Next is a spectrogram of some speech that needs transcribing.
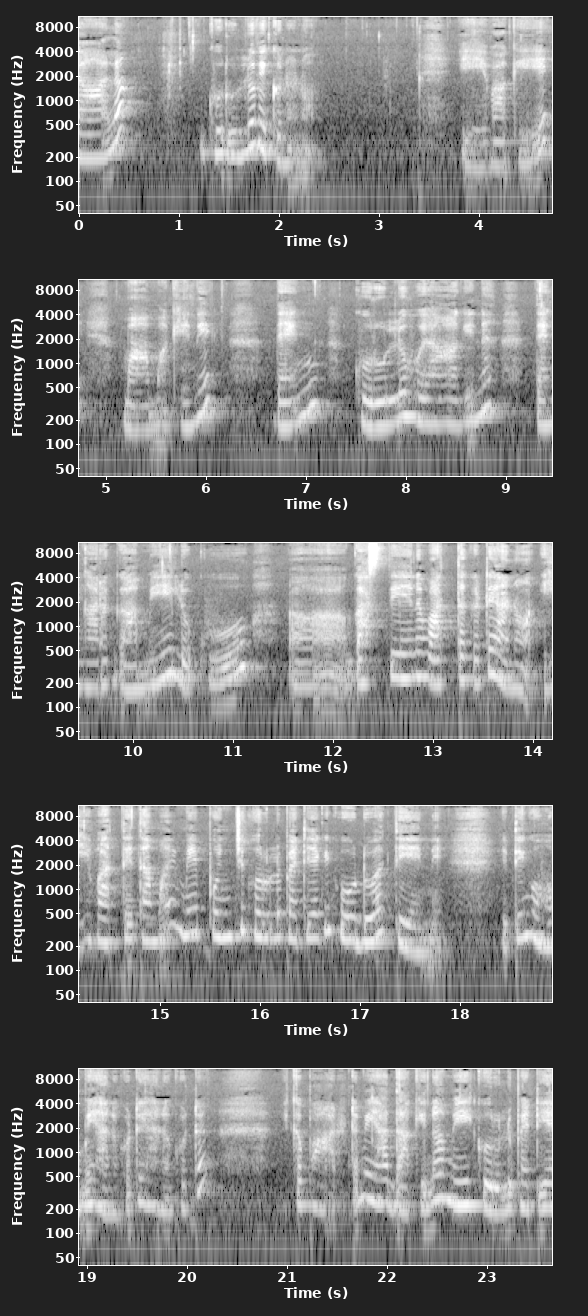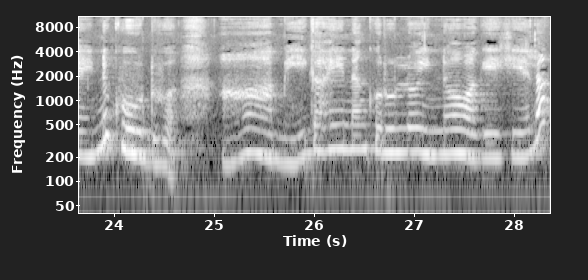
දාලා කුරුල්ලෝ විකුණනවා. ඒ වගේ මාමා කෙනෙක් දැන් කුරුල්ලෝ හොයාගෙන දැන් අර ගමේ ලොකු ගස් තියෙන වත්තකට යනවා. ඒ වත්තේ තමයි මේ පුංචි කුරුල්ලෝ පැටියගේ කූඩුවක් තියෙන්නේ. ඉතින් ඔහොම යනකොට යනකොට එකපාරට මෙයා දකිනවා මේ කුරුළු පැටියා ඉන්න කූඩුව. ආ මේ ගහේ නම් කුරුල්ලෝ ඉන්නවා වගේ කියලා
